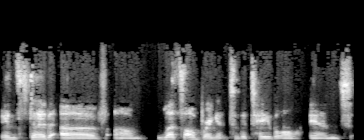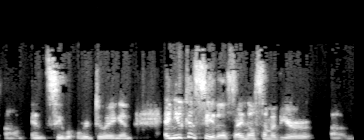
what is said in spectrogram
instead of um, let's all bring it to the table and um, and see what we're doing. And and you can see this. I know some of your um,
